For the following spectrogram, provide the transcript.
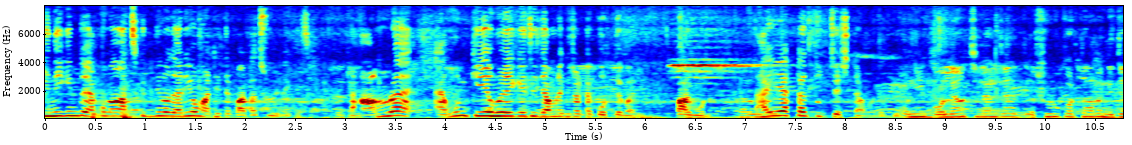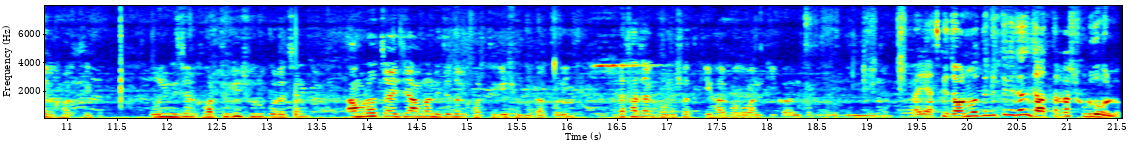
তিনি কিন্তু এখনও আজকের দিনও দাঁড়িয়েও মাটিতে পাটা ছুঁয়ে রেখেছে। আমরা এমন কে হয়ে গেছি যে আমরা কিছু একটা করতে পারি পারব না। তাই একটা তো চেষ্টা আমাদের। উনি বলেও ছিলেন যে শুরু করতে হবে নিজের ঘর থেকে। উনি নিজের ঘর থেকেই শুরু করেছেন আমরাও চাই যে আমরা নিজেদের ঘর থেকেই শুরুটা করি দেখা যাক ভবিষ্যৎ কি হয় ভগবান কি করেন কত দূর অব্দি নিয়ে যান তাই আজকে জন্মদিনের থেকে যান যাত্রাটা শুরু হলো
